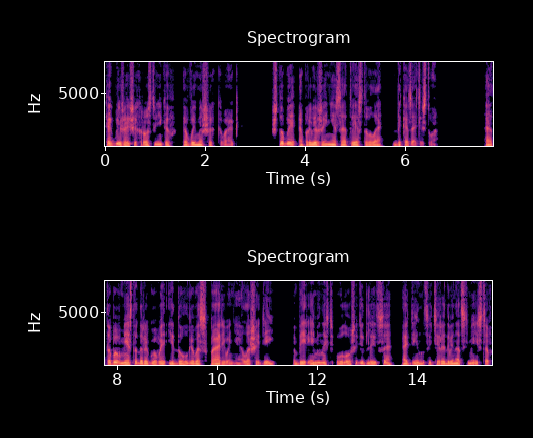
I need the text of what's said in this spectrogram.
как ближайших родственников вымерших кваг, чтобы опровержение соответствовало доказательству. А то бы вместо дорогого и долгого спаривания лошадей беременность у лошади длится 11-12 месяцев.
